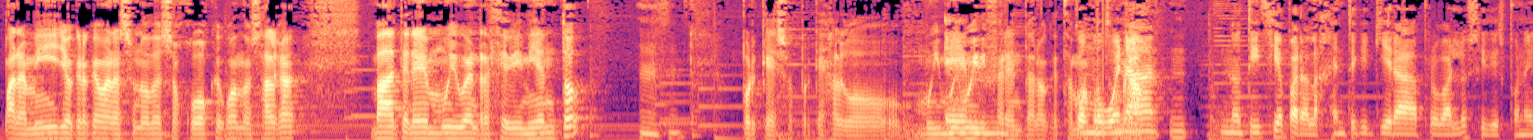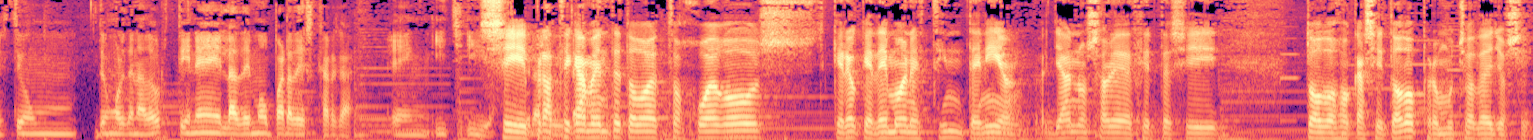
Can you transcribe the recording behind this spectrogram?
para mí yo creo que van a ser uno de esos juegos que cuando salga va a tener muy buen recibimiento. porque eso, porque es algo muy, muy, muy em, diferente a lo que estamos Como buena noticia para la gente que quiera probarlo, si disponéis de un, de un ordenador, tiene la demo para descargar en itch.io. Sí, prácticamente todos estos juegos, creo que demo en Steam tenían. Ya no sabría decirte si todos o casi todos, pero muchos de ellos sí.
